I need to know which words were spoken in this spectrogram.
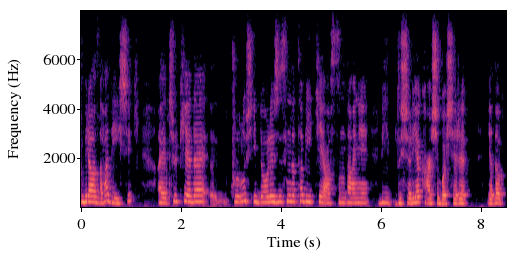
biraz daha değişik. E, Türkiye'de e, kuruluş ideolojisinde tabii ki aslında hani bir dışarıya karşı başarı ya da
